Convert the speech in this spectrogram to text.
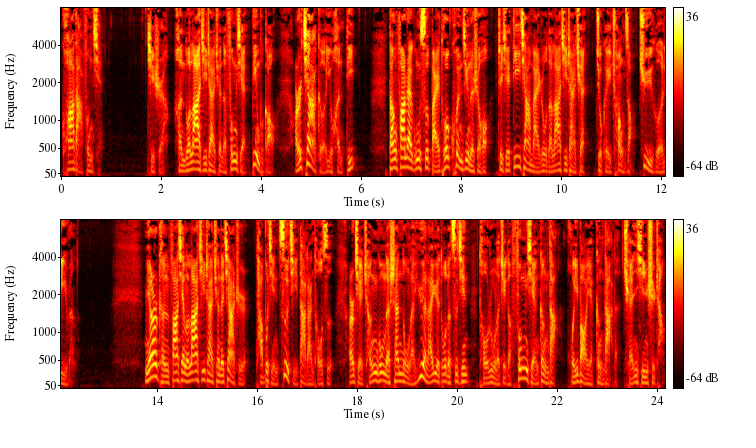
夸大风险。其实啊，很多垃圾债券的风险并不高，而价格又很低。当发债公司摆脱困境的时候，这些低价买入的垃圾债券就可以创造巨额利润了。米尔肯发现了垃圾债券的价值，他不仅自己大胆投资，而且成功的煽动了越来越多的资金投入了这个风险更大、回报也更大的全新市场。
